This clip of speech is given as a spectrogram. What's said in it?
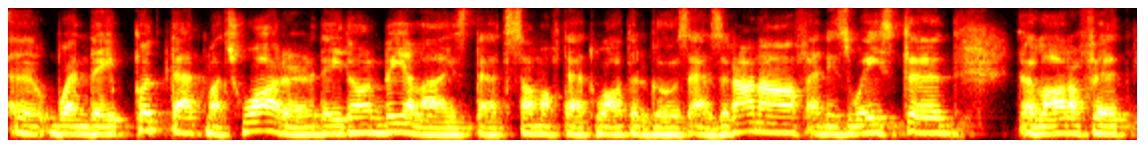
uh, when they put that much water, they don't realize that some of that water goes as runoff and is wasted. A lot of it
